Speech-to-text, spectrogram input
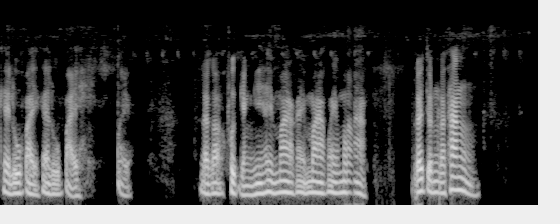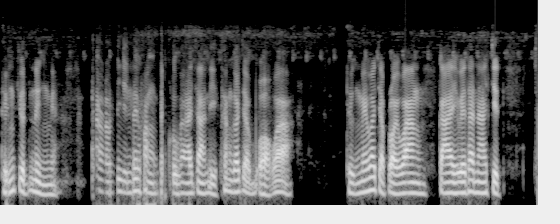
แค่รู้ไป แค่รู้ไปแล้วก็ฝึกอย่างนี้ให้มากให้มากให้มาก แล้วจนกระทั่งถึงจุดหนึ่งเนี่ย ถ้าเราได้ยินได้ฟังจากครูบาอาจารย์อีกท่านก็จะบอกว่า ถึงแม้ว่าจะปล่อยวางกายเวทนาจิต ส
